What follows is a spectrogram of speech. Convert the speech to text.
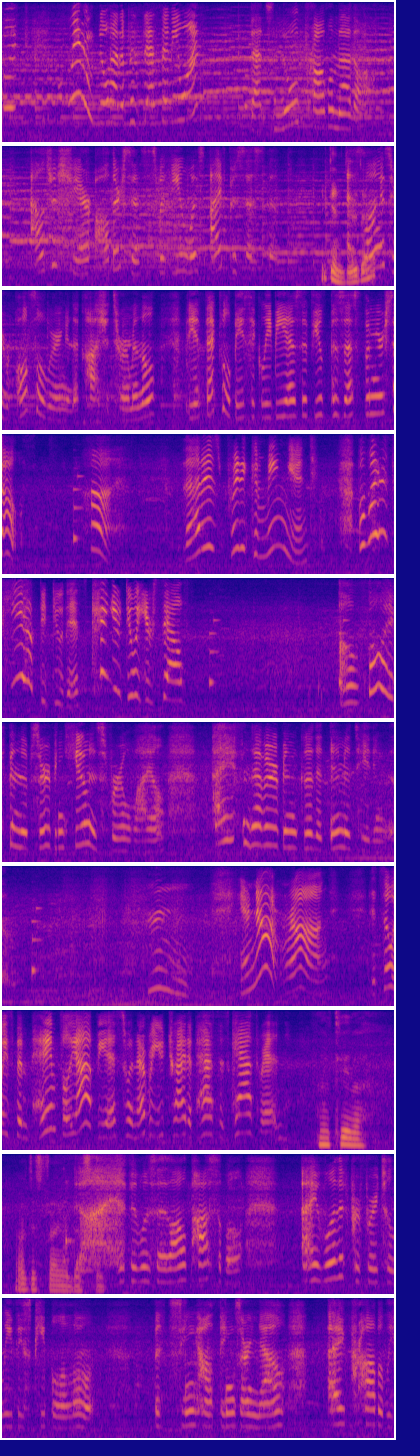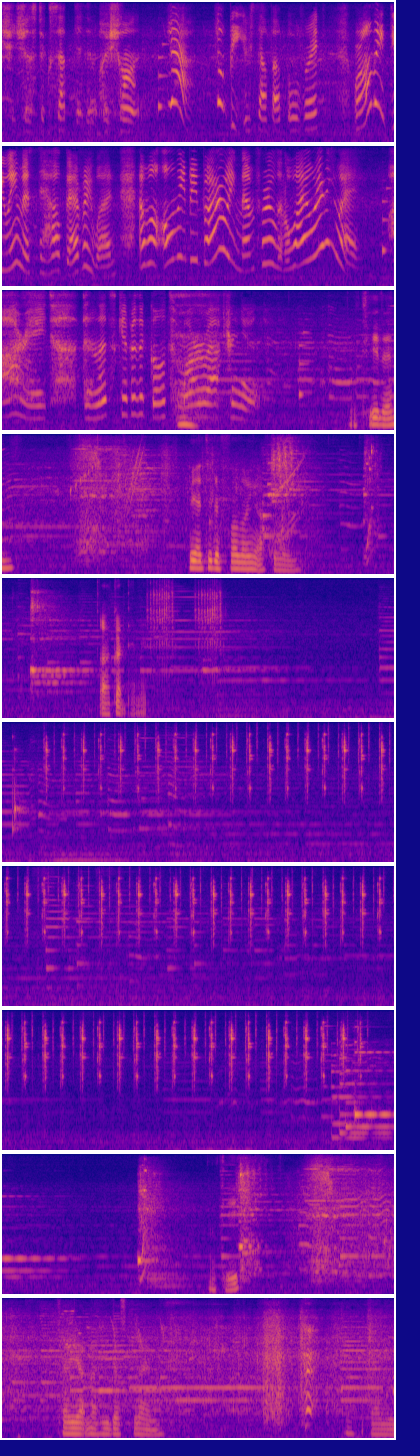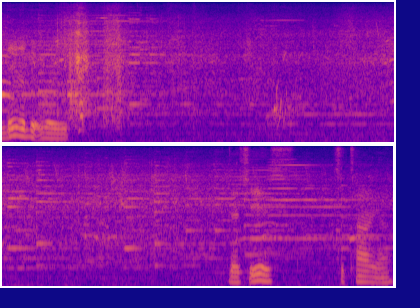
But we don't know how to possess anyone. That's no problem at all. I'll just share all their senses with you once I've possessed them. you can do as long as you're also wearing an Akasha terminal, the effect will basically be as if you've possessed them yourself. Huh. That is pretty convenient. But why does he have to do this? Can't you do it yourself? Although I've been observing humans for a while, I've never been good at imitating them. Hmm. You're not wrong. It's always been painfully obvious whenever you try to pass as Catherine. Okay lah. I'll just try your best then. If it was at all possible, I would have preferred to leave these people alone. But seeing how things are now, I probably should just accept it and push on. Yeah, don't beat yourself up over it. We're only doing this to help everyone, and we'll only be borrowing them for a little while anyway. All right, then let's give it a go tomorrow afternoon. Okay then. Wait until the following afternoon. Ah, god damn it. There she is. Setaria.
